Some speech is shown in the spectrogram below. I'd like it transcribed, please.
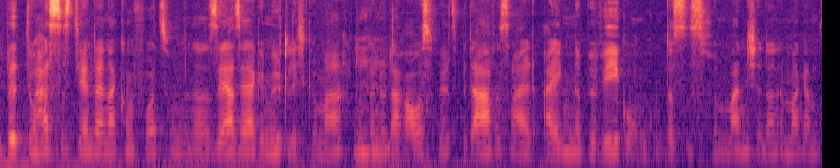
du, du hast es dir in deiner Komfortzone sehr, sehr gemütlich gemacht und mhm. wenn du mhm. da raus willst, bedarf es halt eigene Bewegung und das ist für manche dann immer ganz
